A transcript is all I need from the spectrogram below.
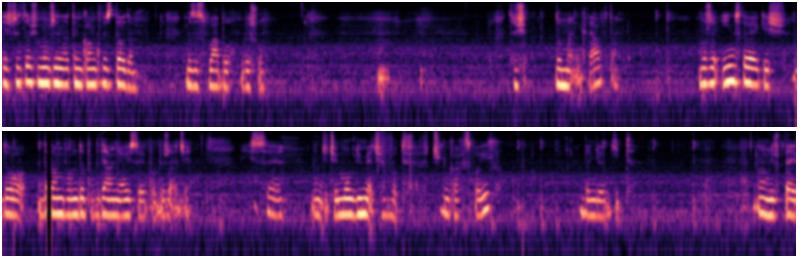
Jeszcze coś może na ten konkurs dodam bo za słabo wyszło. Coś do Minecrafta. Może intro jakieś do, dam wam do pobrania i sobie pobierzecie. I sobie będziecie mogli mieć w odcinkach swoich. Będzie git no, już prawie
